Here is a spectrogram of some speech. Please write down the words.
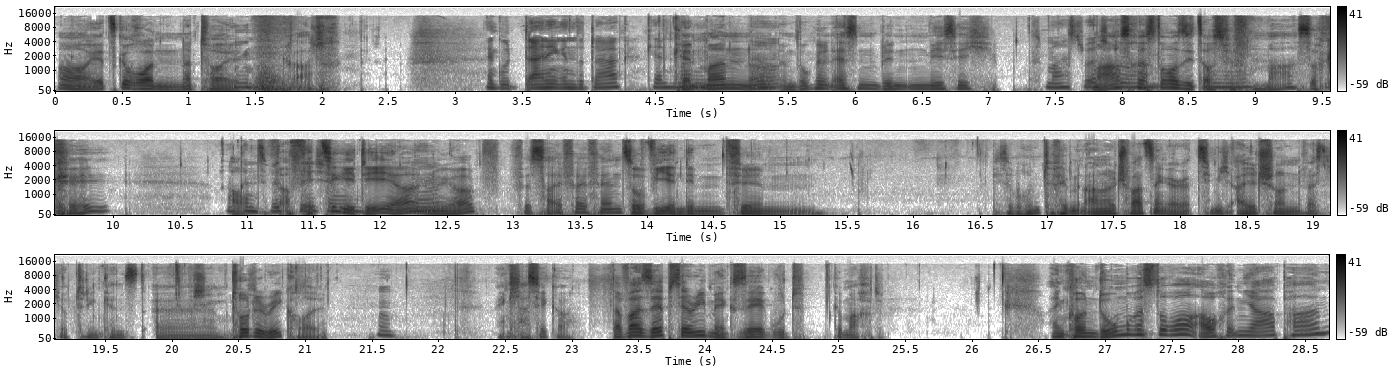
Oh, jetzt geronnen. Na toll. Gerade. Na gut, Dining in the Dark kennt man. Kennt man, ne? Ja. Im Dunkeln essen, blindenmäßig. Das Mars Restaurant. Mars-Restaurant sieht aus Ja. wie Mars, okay. Auch ganz witzig. Auch witzige Idee, ja, in ja. New York für Sci-Fi-Fans. So wie in dem Film, dieser berühmte Film mit Arnold Schwarzenegger, ziemlich alt schon. Ich weiß nicht, ob du den kennst. Äh. Total Recall. Hm. Ein Klassiker. Da war selbst der Remake sehr gut gemacht. Ein Kondomrestaurant, auch in Japan.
